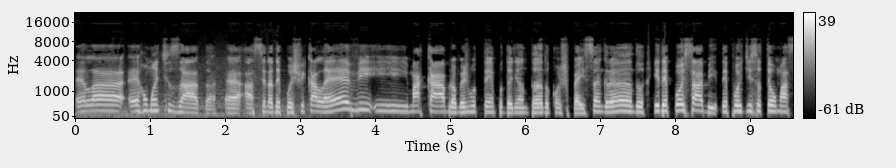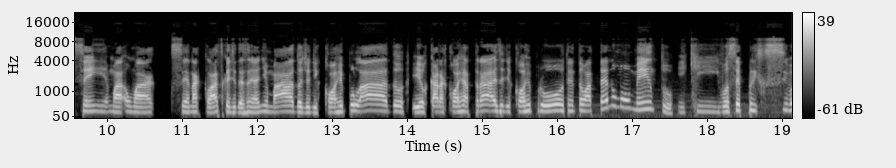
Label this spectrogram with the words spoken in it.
ela é romantizada. É, a cena depois fica leve e macabra ao mesmo tempo dele andando com os pés sangrando. E depois, sabe, depois disso ter uma, senha, uma, uma cena clássica de desenho animado, onde ele corre pro lado e o cara corre atrás, ele corre pro outro. Então, até no momento em que você precisa.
